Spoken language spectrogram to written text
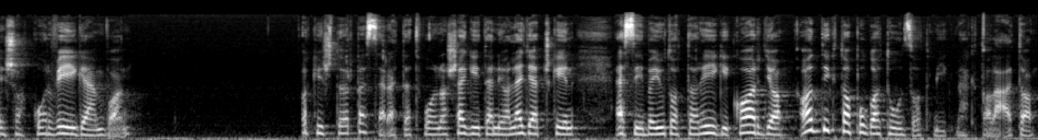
és akkor végem van. A kis törpe szeretett volna segíteni a legyecskén, eszébe jutott a régi kardja, addig tapogatózott, míg megtalálta.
